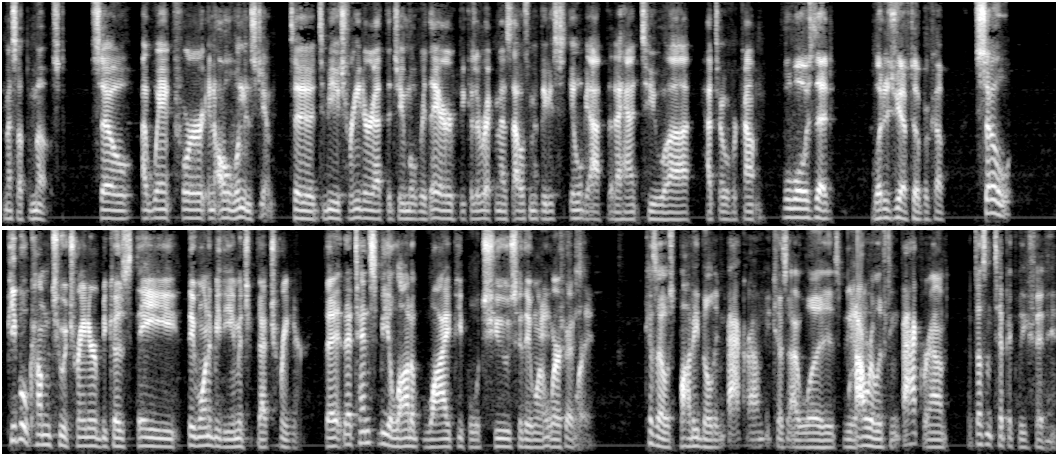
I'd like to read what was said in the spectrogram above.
mess up the most? So I went for an all women's gym to to be a trainer at the gym over there because I recognized that was my biggest skill gap that I had to uh, had to overcome. Well, what was that? What did you have to overcome? So people come to a trainer because they they want to be the image of that trainer. That that tends to be a lot of why people will choose who they want to work for. Because I was bodybuilding background, because I was Yeah. powerlifting background, it doesn't typically fit in.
